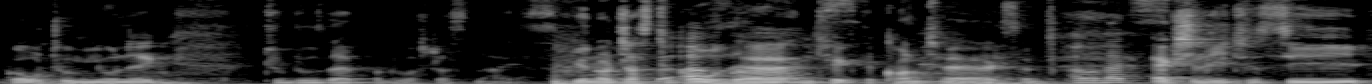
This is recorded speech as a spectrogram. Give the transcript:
go to Munich to do that, but it was just nice. You know, just to go Of there and take the contacts and Oh, actually to see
